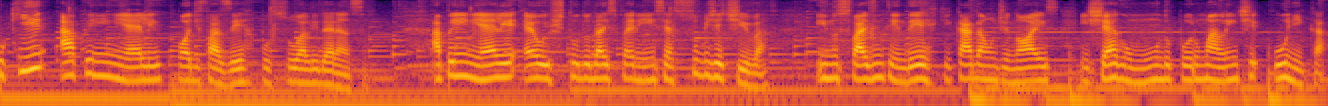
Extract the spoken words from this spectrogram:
O que a PNL pode fazer por sua liderança? A PNL é o estudo da experiência subjetiva e nos faz entender que cada um de nós enxerga o mundo por uma lente única.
